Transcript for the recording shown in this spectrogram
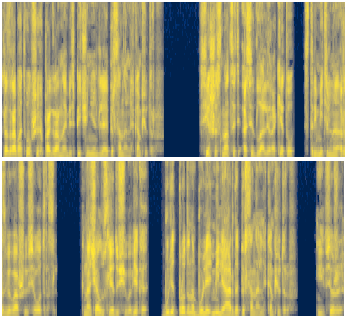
разрабатывавших программное обеспечение для персональных компьютеров. Все 16 оседлали ракету, стремительно развивавшуюся отрасль. К началу следующего века будет продано более миллиарда персональных компьютеров. И все же,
